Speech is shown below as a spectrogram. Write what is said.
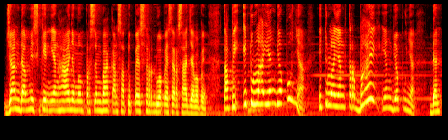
janda miskin yang hanya mempersembahkan satu peser, dua peser saja Bapak Ibu. Tapi itulah yang dia punya, itulah yang terbaik yang dia punya. Dan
